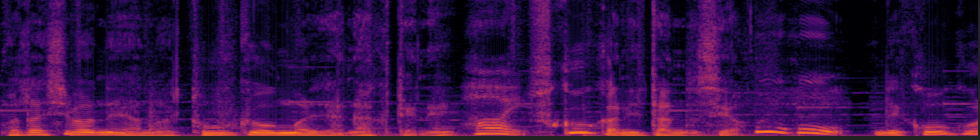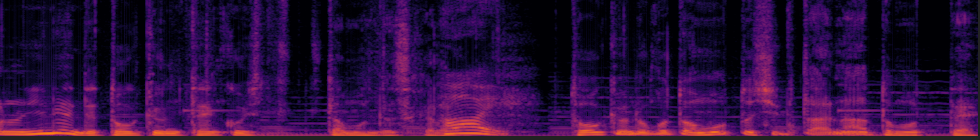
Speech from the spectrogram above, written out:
い。私はねあの東京生まれじゃなくてねはい、福岡にいたんですよ。ほうほで高校の2年で東京に転校したもんですから、うはい東京のことをもっと知りたいなと思って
